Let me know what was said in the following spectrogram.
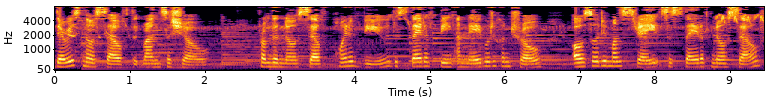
There is no self that runs a show. From the no self point of view, the state of being unable to control also demonstrates a state of no self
